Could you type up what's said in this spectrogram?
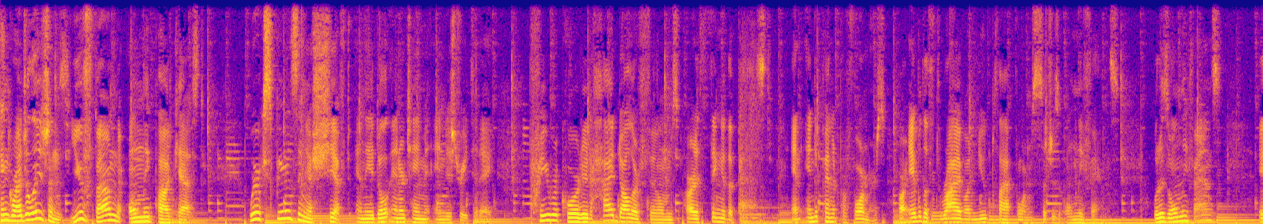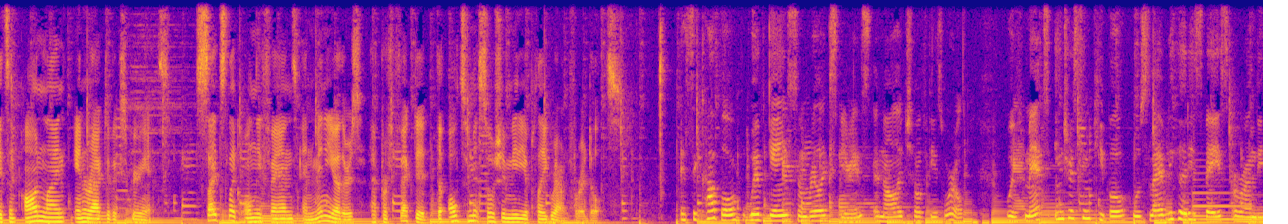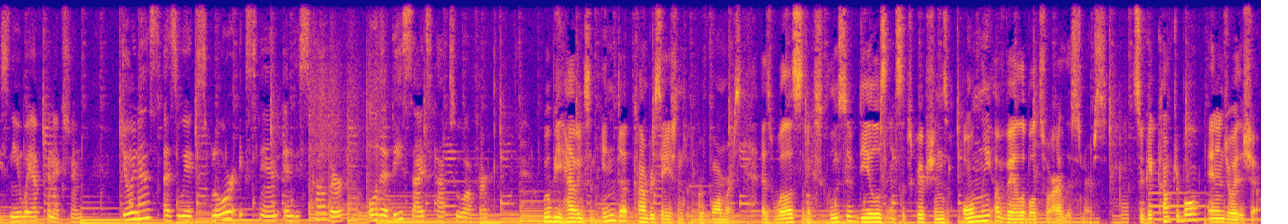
Congratulations, you've found the only podcast. We're experiencing a shift in the adult entertainment industry today. Pre recorded, high dollar films are a thing of the past, and independent performers are able to thrive on new platforms such as OnlyFans. What is OnlyFans? It's an online interactive experience. Sites like OnlyFans and many others have perfected the ultimate social media playground for adults. As a couple, we've gained some real experience and knowledge of this world. We've met interesting people whose livelihood is based around this new way of connection. Join us as we explore, expand, and discover all that these sites have to offer. We'll be having some in depth conversations with performers, as well as some exclusive deals and subscriptions only available to our listeners. So get comfortable and enjoy the show.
